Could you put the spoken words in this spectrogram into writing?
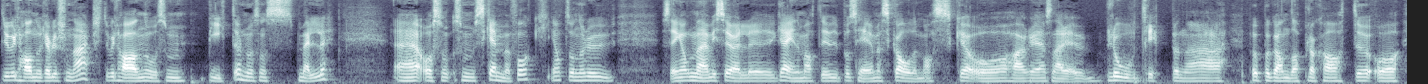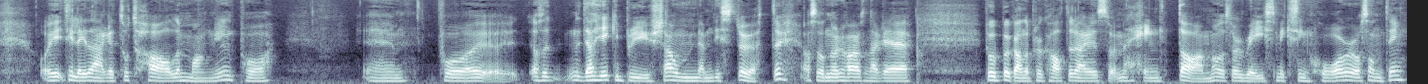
Du vil ha noe revolusjonært. Du vil ha noe som biter, noe som smeller, og som, som, skremmer folk. Og når du ser gang med visuelle greiene med at de poserer med skallemaske og har sånne bloddryppende propagandaplakater, og, og, i tillegg den totale mangelen på, eh, på altså, De ikke bryr seg om hvem de støter. Altså Når du har sånne der, propagandaplakater der det står med hengt dame og det står 'race mixing whore' og sånne ting,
